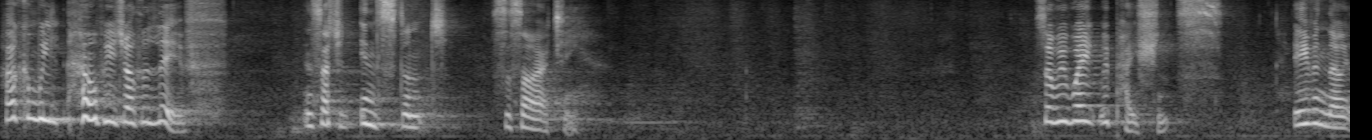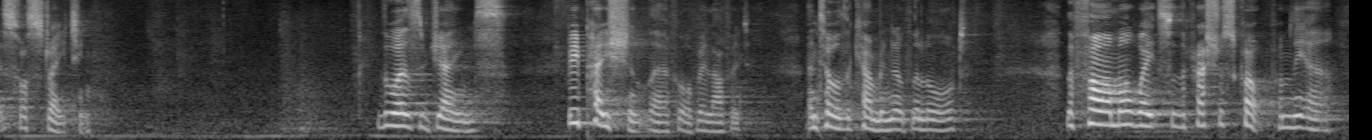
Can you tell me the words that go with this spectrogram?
how can we help each other live in such an instant society? So we wait with patience, even though it's frustrating the words of James Be patient, therefore, beloved, until the coming of the Lord. The farmer waits for the precious crop from the earth,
